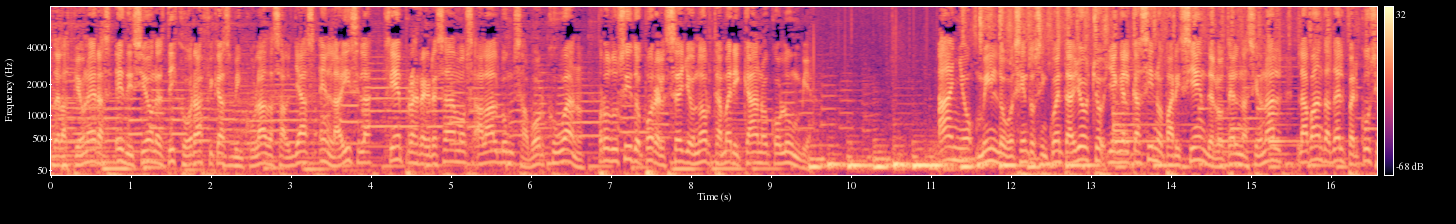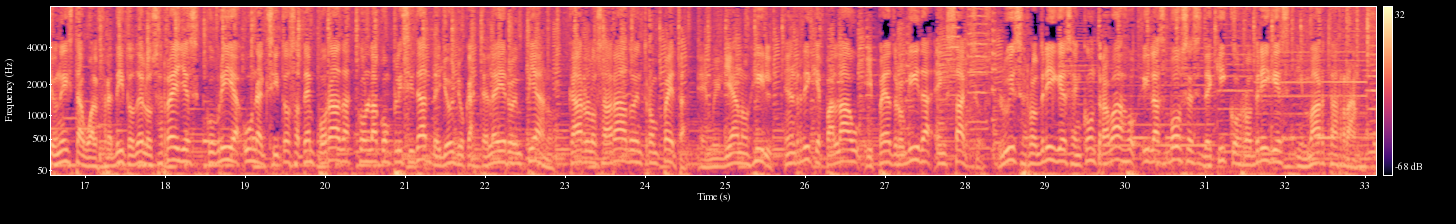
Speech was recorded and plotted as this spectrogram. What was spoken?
De las pioneras ediciones discográficas vinculadas al jazz en la isla, siempre regresamos al álbum Sabor Cubano, producido por el sello norteamericano Columbia año 1958 y en el Casino Parisien del Hotel Nacional, la banda del percusionista Walfredito de los Reyes cubría una exitosa temporada con la complicidad de Yoyo Casteleiro en piano, Carlos Arado en trompeta, Emiliano Gil, Enrique Palau y Pedro Guida en saxos, Luis Rodríguez en contrabajo y las voces de Kiko Rodríguez y Marta Ramos.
